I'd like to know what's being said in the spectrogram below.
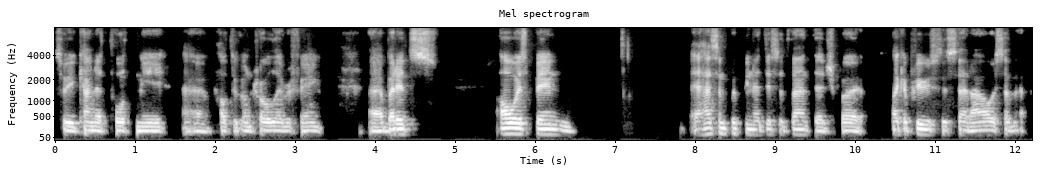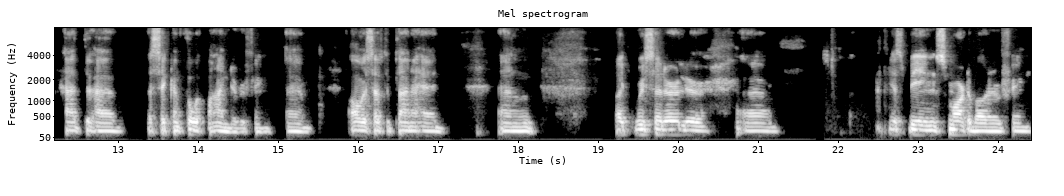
So he kind of taught me uh, how to control everything. Uh, but it's always been, it hasn't put me in a disadvantage. But like I previously said, I always have had to have a second thought behind everything. Um, always have to plan ahead. And like we said earlier, um, just being smart about everything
